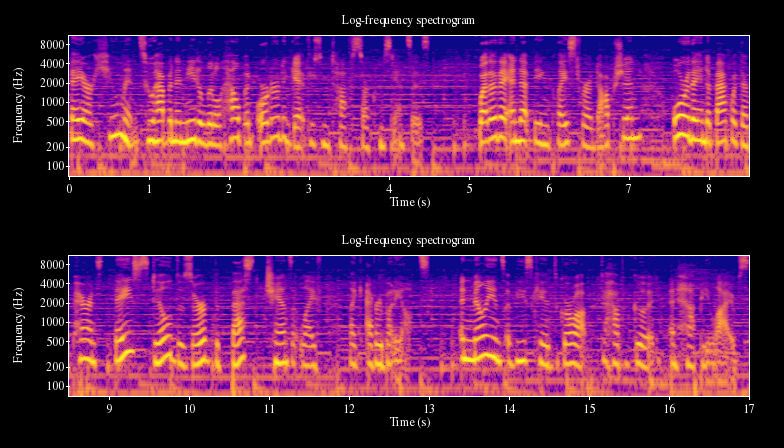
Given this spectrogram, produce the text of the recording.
They are humans who happen to need a little help in order to get through some tough circumstances. Whether they end up being placed for adoption or they end up back with their parents, they still deserve the best chance at life like everybody else. And millions of these kids grow up to have good and happy lives.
